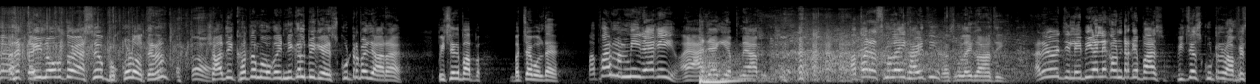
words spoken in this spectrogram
अच्छा कई लोग तो ऐसे भुक्कड़ होते हैं ना। शादी खत्म हो गई निकल भी गए स्कूटर पे जा रहा है। पीछे से पापा बच्चा बोलता है पापा मम्मी रह गई? आ जाएगी अपने आप। पापा रसमलाई खाई थी? रसमलाई कहाँ थी? अरे वो जलेबी वाले काउंटर के पास पीछे स्कूटर वापस।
